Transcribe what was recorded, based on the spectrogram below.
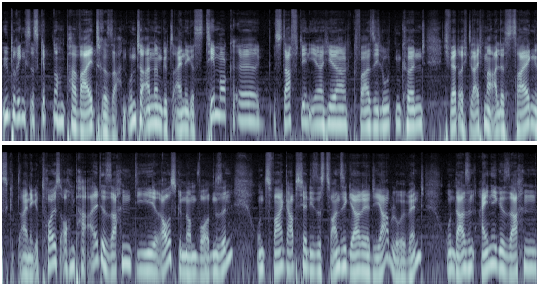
Übrigens, es gibt noch ein paar weitere Sachen. Unter anderem gibt es einiges T-Mog-Stuff, äh, den ihr hier quasi looten könnt. Ich werde euch gleich mal alles zeigen. Es gibt einige Toys, auch ein paar alte Sachen, die rausgenommen worden sind. Und zwar gab es ja dieses 20 Jahre Diablo-Event und da sind einige Sachen,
